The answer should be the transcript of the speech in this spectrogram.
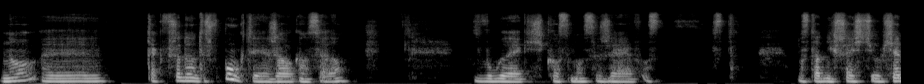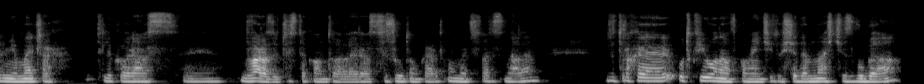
No, y, tak wszedłem też w punkty João Cancelo. Jest w ogóle jakiś kosmos, że w, os- w ostatnich sześciu, siedmiu meczach tylko raz, y, dwa razy czyste konto, ale raz z żółtą kartką, mecz z Arsenalem, że trochę utkwiło nam w pamięci to 17 z WBA,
